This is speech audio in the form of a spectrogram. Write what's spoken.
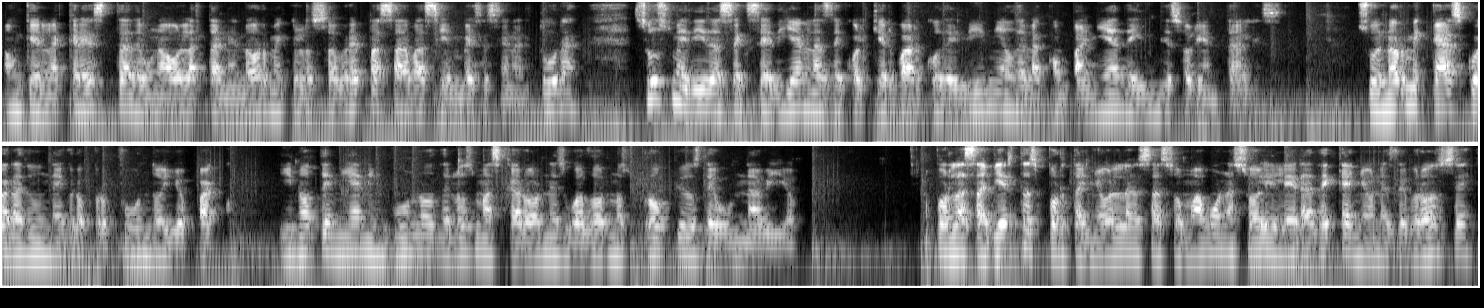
aunque en la cresta de una ola tan enorme que lo sobrepasaba cien veces en altura, sus medidas excedían las de cualquier barco de línea o de la Compañía de Indias Orientales. Su enorme casco era de un negro profundo y opaco, y no tenía ninguno de los mascarones o adornos propios de un navío. Por las abiertas portañolas asomaba una sola hilera de cañones de bronce,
